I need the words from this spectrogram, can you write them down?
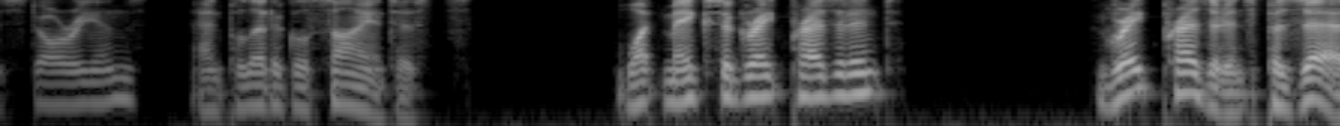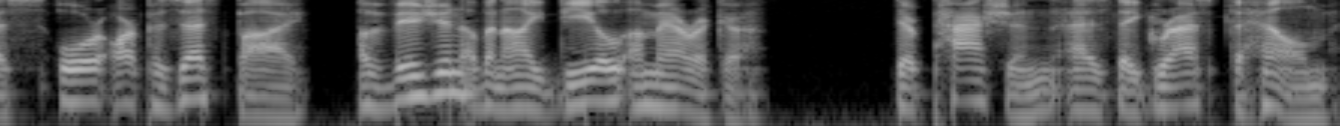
historians and political scientists. What makes a great president? Great presidents possess, or are possessed by, a vision of an ideal America. Their passion, as they grasp the helm,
